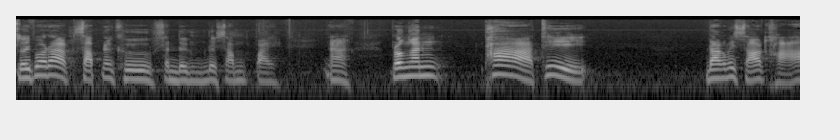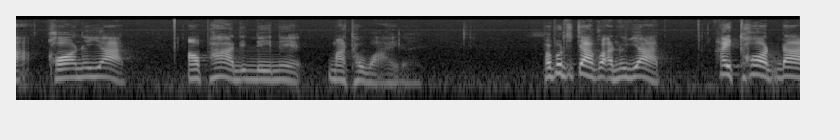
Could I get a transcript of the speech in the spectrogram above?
โดยเพราะรากศัพท์นั่นคือสะดึงโดยซ้ำไปนะเพราะงั้นผ้าที่ดังวิสาขาขออนุญาต เอาผ้าดีๆเนี่ยมาถวายเลย พระพุทธเจ้าก็อนุญาตให้ทอดได้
